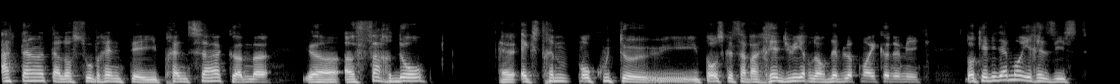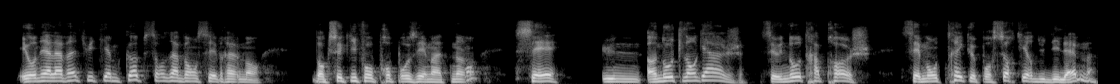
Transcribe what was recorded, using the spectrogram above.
atteinte à leur souveraineté. Ils prennent ça comme euh, un, fardeau euh, extrêmement coûteux. Ils pensent que ça va réduire leur développement économique. Donc évidemment, ils résistent. Et on est à la 28e COP sans avancer vraiment. Donc ce qu'il faut proposer maintenant, c'est un autre langage, c'est une autre approche. C'est montrer que pour sortir du dilemme,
